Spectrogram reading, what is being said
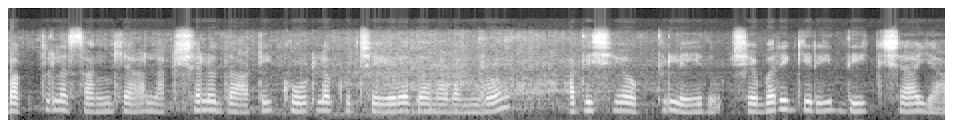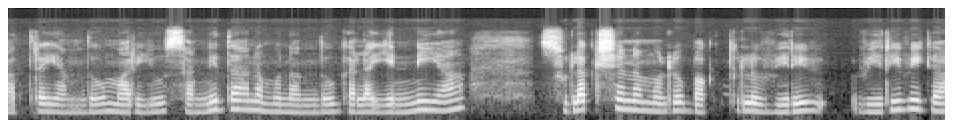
భక్తుల సంఖ్య లక్షలు దాటి కోట్లకు చేరదనడంలో అతిశయోక్తి లేదు. శబరిగిరి దీక్ష యాత్రయందు మరియు సన్నిధానమునందు గల ఎన్నియ సులక్షణములు భక్తులు విరి విరివిగా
